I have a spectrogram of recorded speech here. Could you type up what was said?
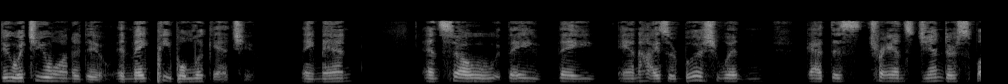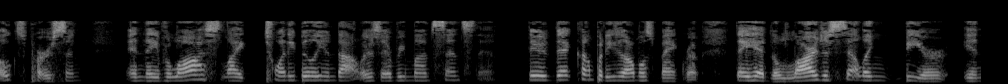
do what you want to do and make people look at you. Amen. And so they, they, Anheuser-Busch went and got this transgender spokesperson and they've lost like $20 billion every month since then They're, that company's almost bankrupt. They had the largest selling beer in,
